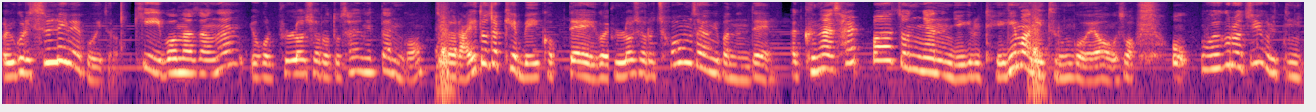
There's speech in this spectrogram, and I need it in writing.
얼굴이 슬림해 보이더라고요. 특히 이번 화장은 이걸 블러셔로도 사용했다는 거. 제가 라이더 자켓 메이크업 때 이걸 블러셔로 처음 사용해봤는데 아, 그날 살 빠졌냐는 얘기를 되게 많이 들은 거예요. 그래서 어, 왜 그러지? 그랬더니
